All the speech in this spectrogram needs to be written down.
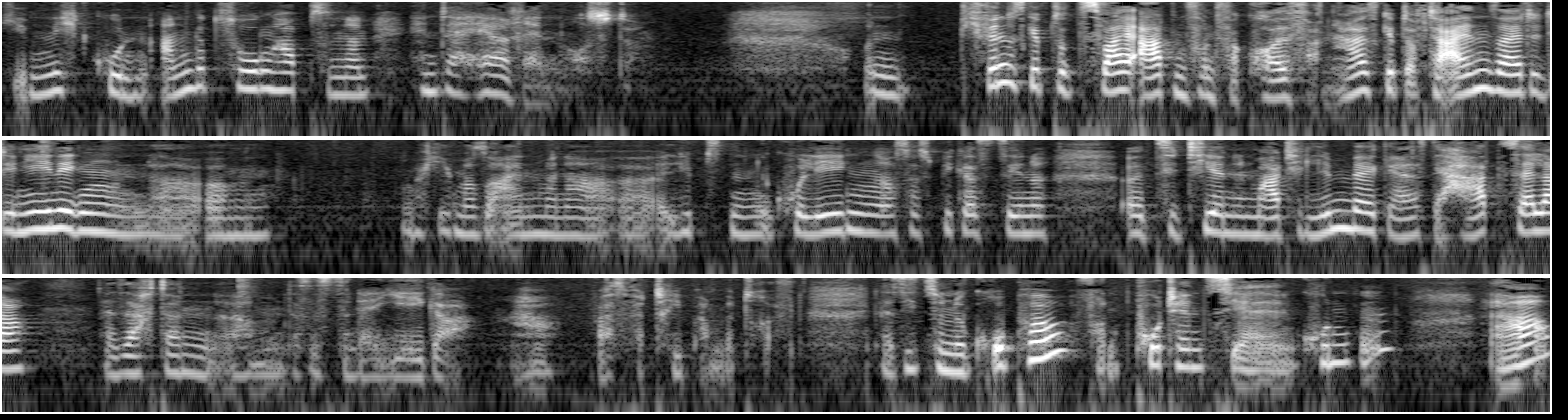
ich eben nicht Kunden angezogen habe, sondern hinterher rennen musste. Und ich finde, es gibt so zwei Arten von Verkäufern. Ja, es gibt auf der einen Seite denjenigen, da ähm, möchte ich mal so einen meiner äh, liebsten Kollegen aus der Speaker-Szene äh, zitieren, den Martin Limbeck, er ist der Hardseller. Er sagt dann, ähm, das ist dann der Jäger, ja, was Vertrieb anbetrifft. Der sieht so eine Gruppe von potenziellen Kunden, ja,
